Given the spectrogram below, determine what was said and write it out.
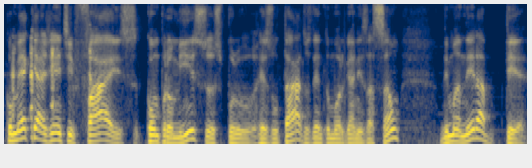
Como é que a gente faz compromissos por resultados dentro de uma organização de maneira a ter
